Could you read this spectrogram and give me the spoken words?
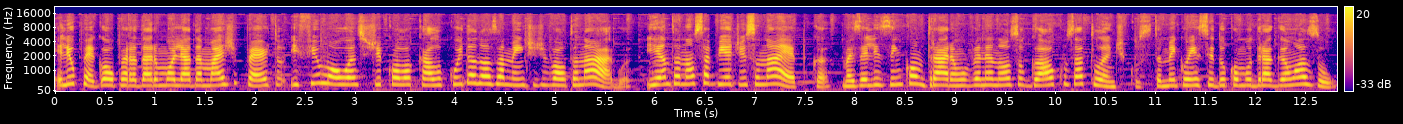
Ele o pegou para dar uma olhada mais de perto e filmou antes de colocá-lo cuidadosamente de volta na água. Ianta não sabia disso na época, mas eles encontraram o venenoso Glaucus atlânticos, também conhecido como dragão azul.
